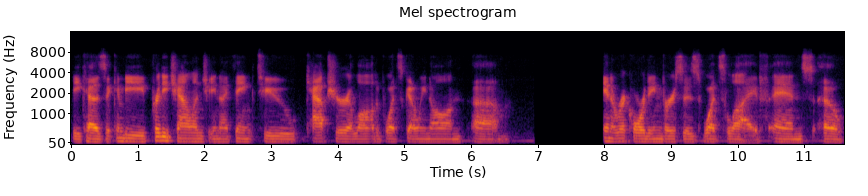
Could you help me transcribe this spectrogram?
because it can be pretty challenging, I think, to capture a lot of what's going on um, in a recording versus what's live. And so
